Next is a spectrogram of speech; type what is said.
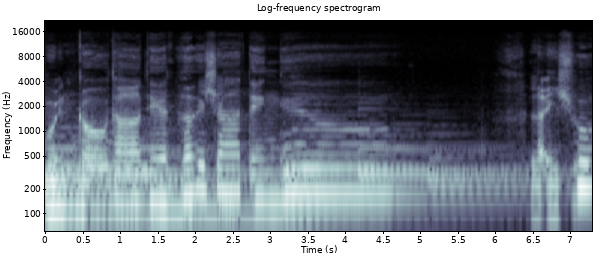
nguyện cầu tha thiết hỡi cha tình yêu. Lạy chúa,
